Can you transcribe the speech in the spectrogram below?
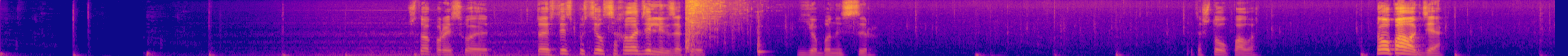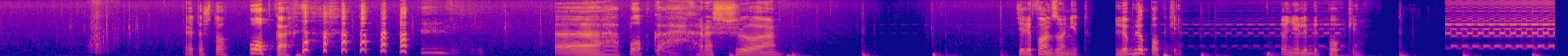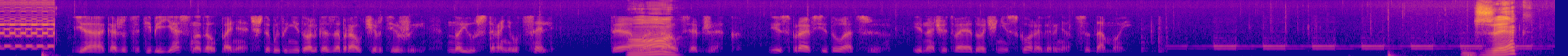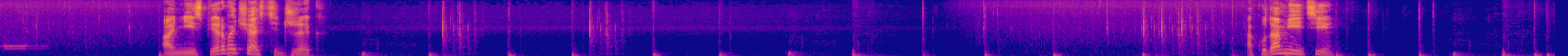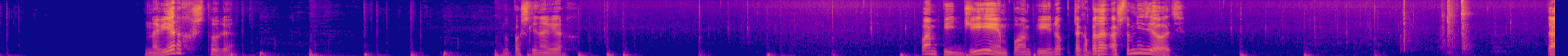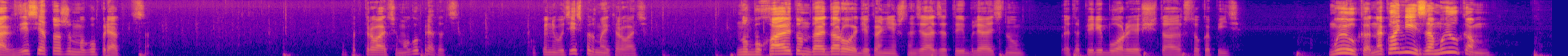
Что происходит? То есть ты спустился холодильник закрыть? Ёбаный сыр. Это что упало? Что упало где? Это что? Попка. А, Попка. Хорошо. Телефон звонит. Люблю попки. Кто не любит попки? Я, кажется, тебе ясно дал понять, чтобы ты не только забрал чертежи, но и устранил цель. Ты облажался, Джек. Исправь ситуацию, иначе твоя дочь не скоро вернется домой. Джек? А не из первой части Джек? А куда мне идти? Наверх, что ли? Ну, пошли наверх. Пампи Джим, пампи. Ну, так, а, а что мне делать? Так, здесь я тоже могу прятаться. Под кроватью могу прятаться? Кто-нибудь есть под моей кроватью? Ну, бухает он, дай дороги, конечно, дядя. Ты, блядь, ну, это перебор, я считаю, столько пить. Мылка! Наклонись за мылком,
